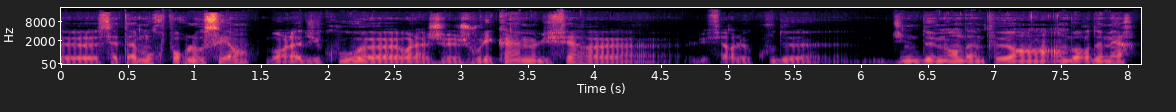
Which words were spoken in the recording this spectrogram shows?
euh, cet amour pour l'océan. Bon là du coup, euh, voilà, je, voulais quand même lui faire euh, lui faire le coup d'une demande un peu en, en, bord de mer,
